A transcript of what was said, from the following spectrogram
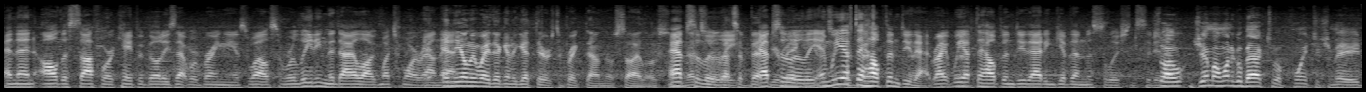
and then all the software capabilities that we're bringing as well. So we're leading the dialogue much more around that. And the only way they're going to get there is to break down those silos. I mean, that's a- Absolutely, That's a, bet absolutely, and we have to bet. help them do that, right? We have to help them do that and give them the solutions to do that. So, Jim, I want to go back to a point that you made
